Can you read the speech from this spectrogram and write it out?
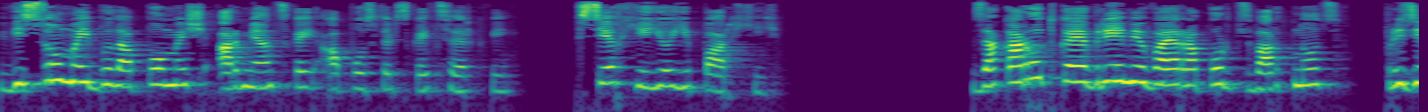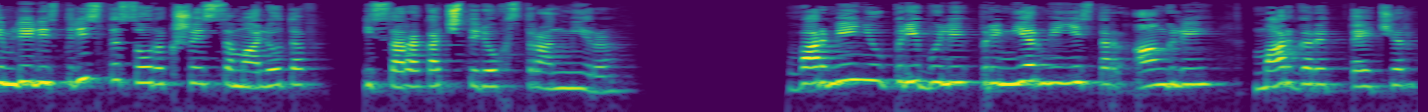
Весомой была помощь армянской апостольской церкви, всех ее епархий. За короткое время в аэропорт Звартноц приземлились 346 самолетов из 44 стран мира. В Армению прибыли премьер-министр Англии Маргарет Тэтчер,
